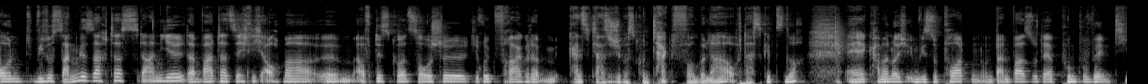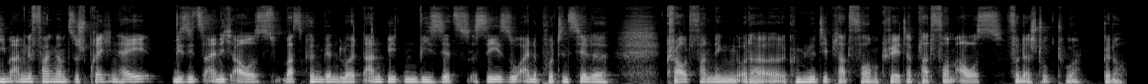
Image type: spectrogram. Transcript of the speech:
Und wie du es dann gesagt hast, Daniel, da war tatsächlich auch mal ähm, auf Discord Social die Rückfrage oder ganz klassisch übers Kontaktformular, auch das gibt's noch, äh, kann man euch irgendwie supporten? Und dann war so der Punkt, wo wir im Team angefangen haben zu sprechen, hey, wie sieht's eigentlich aus? Was können wir den Leuten anbieten? Wie ich jetzt sehe so eine potenzielle Crowdfunding oder Community-Plattform, Creator-Plattform aus von der Struktur? Genau.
